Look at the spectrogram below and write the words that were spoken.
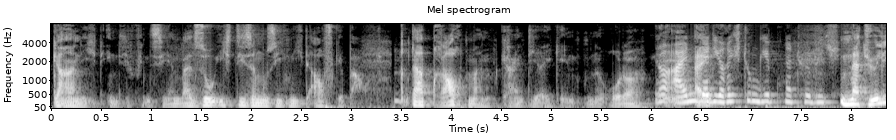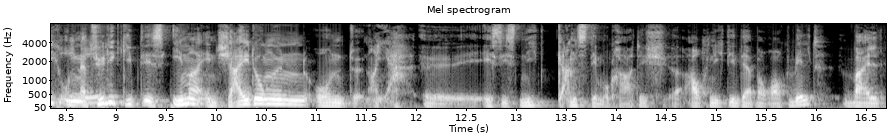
gar nicht identifizieren, weil so ist diese Musik nicht aufgebaut. Da braucht man keinen Dirigenten oder ja, einen, der die Richtung gibt, natürlich. Natürlich, und Idee. natürlich gibt es immer Entscheidungen und naja, äh, es ist nicht ganz demokratisch, äh, auch nicht in der Barockwelt, weil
